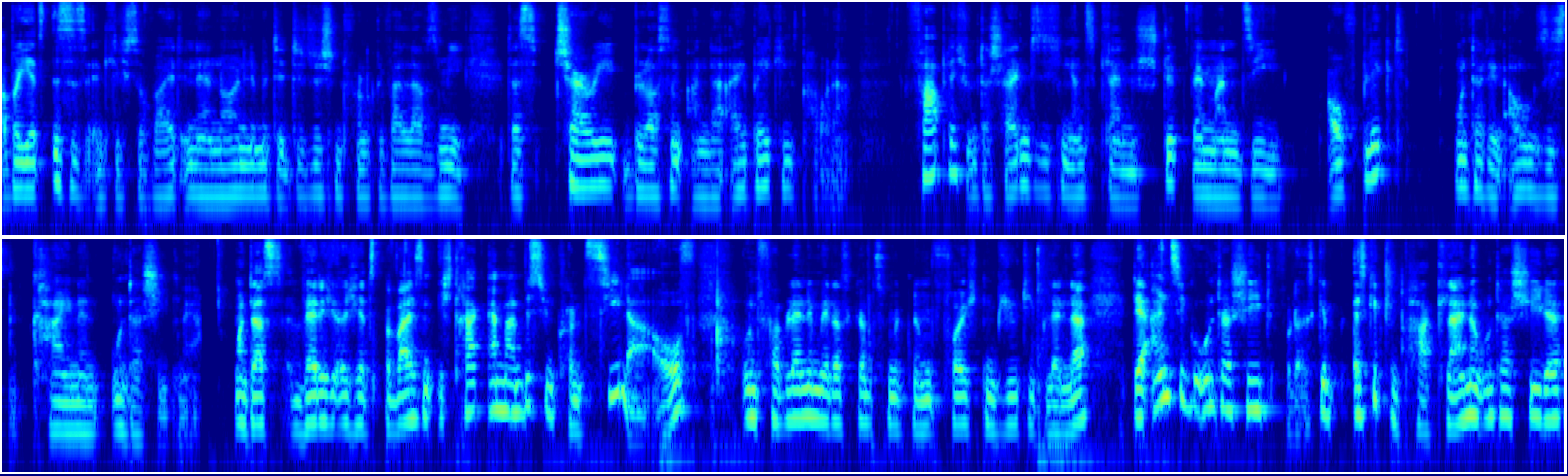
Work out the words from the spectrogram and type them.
aber jetzt ist es endlich soweit in der neuen Limited Edition von Rival Loves Me, das Cherry Blossom Under Eye Baking Powder. Farblich unterscheiden die sich ein ganz kleines Stück, wenn man sie aufblickt. Unter den Augen siehst du keinen Unterschied mehr. Und das werde ich euch jetzt beweisen. Ich trage einmal ein bisschen Concealer auf und verblende mir das Ganze mit einem feuchten Beauty Blender. Der einzige Unterschied, oder es gibt, es gibt ein paar kleine Unterschiede,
